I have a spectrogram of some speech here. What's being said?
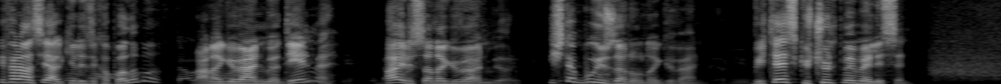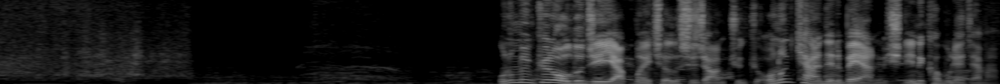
Diferansiyel kilidi kapalı mı? Bana güvenmiyor değil mi? Hayır sana güvenmiyorum. İşte bu yüzden ona güvenmiyorum. Vites küçültmemelisin. Bunu mümkün olduğunca iyi yapmaya çalışacağım çünkü onun kendini beğenmişliğini kabul edemem.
